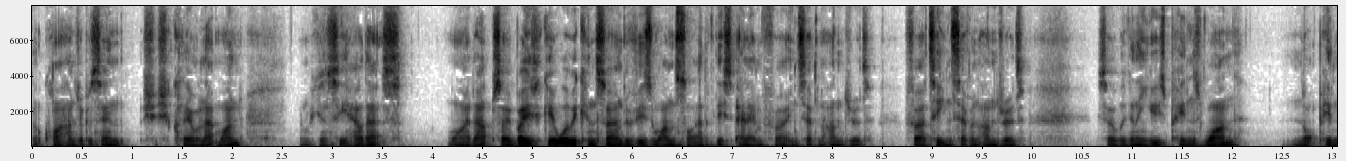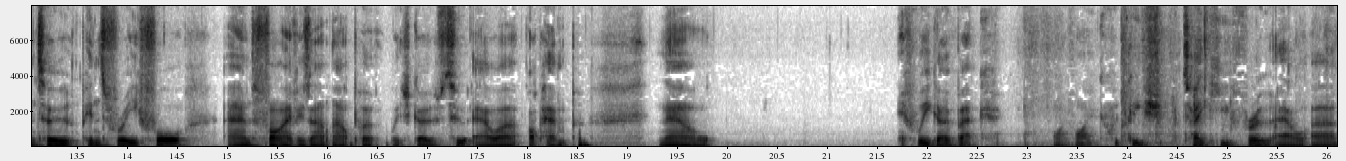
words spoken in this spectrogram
Not quite 100% clear on that one. And we can see how that's wired up. So basically all we're concerned with is one side of this LM13700, 13700. So we're going to use pins 1 not pin 2, pins 3, 4 and 5 is our output which goes to our op amp. Now if we go back if I quickly take you through our uh,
